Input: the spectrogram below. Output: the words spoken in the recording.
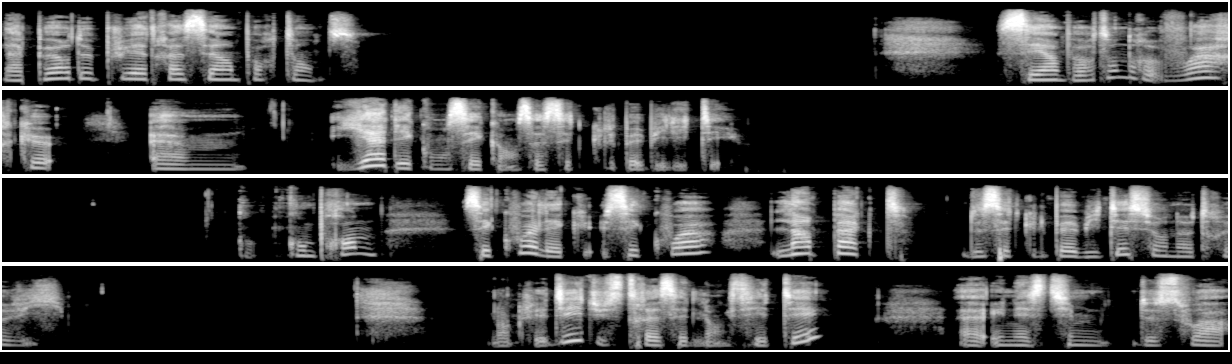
la peur de plus être assez importante. C'est important de revoir que euh, il y a des conséquences à cette culpabilité. Comprendre c'est quoi l'impact de cette culpabilité sur notre vie. Donc, j'ai dit du stress et de l'anxiété, euh, une estime de soi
